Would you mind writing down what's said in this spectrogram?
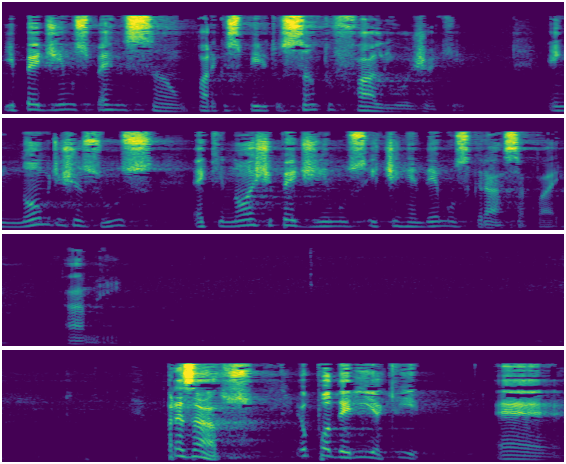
e pedimos permissão para que o Espírito Santo fale hoje aqui. Em nome de Jesus é que nós te pedimos e te rendemos graça, Pai. Amém. Prezados, eu poderia aqui é,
